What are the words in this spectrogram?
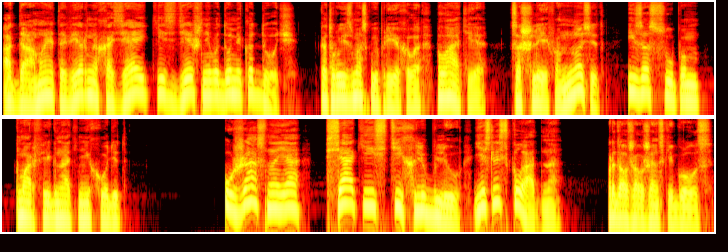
«А дама — это, верно, хозяйки здешнего домика дочь, которая из Москвы приехала, платье со шлейфом носит и за супом к Марфе Игнатьевне ходит. «Ужасно я всякий стих люблю, если складно», — продолжал женский голос.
